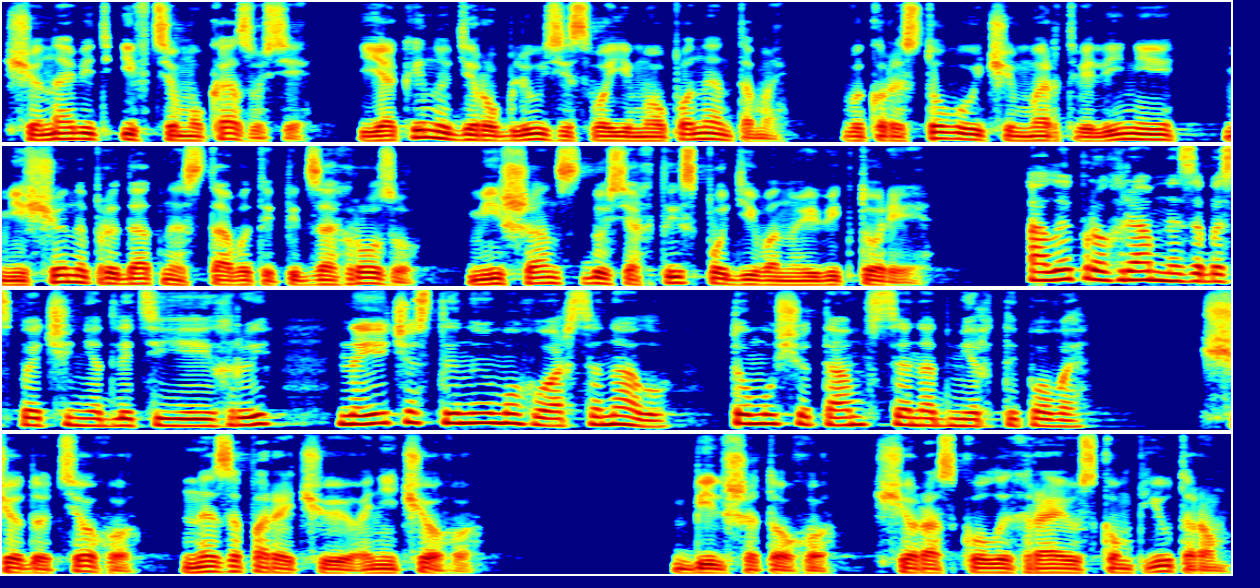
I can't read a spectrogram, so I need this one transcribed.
що навіть і в цьому казусі, як іноді роблю зі своїми опонентами, використовуючи мертві лінії, ніщо не придатне ставити під загрозу, мій шанс досягти сподіваної вікторії. Але програмне забезпечення для цієї гри не є частиною мого арсеналу, тому що там все надмір типове. Щодо цього, не заперечую анічого. Більше того, щораз, коли граю з комп'ютером,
